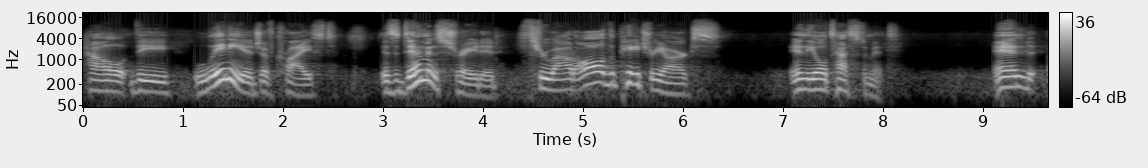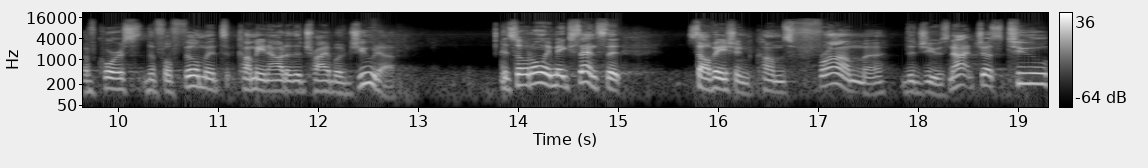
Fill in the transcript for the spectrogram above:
how the lineage of Christ is demonstrated throughout all the patriarchs in the Old Testament. And of course, the fulfillment coming out of the tribe of Judah. And so it only makes sense that salvation comes from the Jews, not just to,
